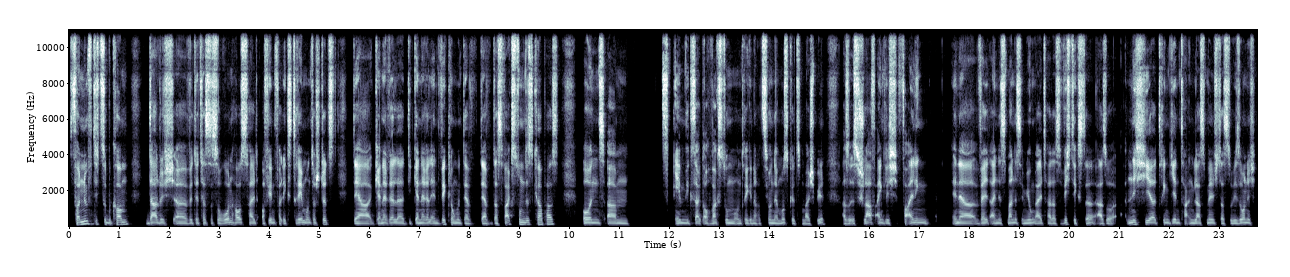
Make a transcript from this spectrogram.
vernünftig zu bekommen. Dadurch äh, wird der Testosteronhaushalt auf jeden Fall extrem unterstützt. Der generelle, die generelle Entwicklung und der, der, das Wachstum des Körpers. Und ähm, eben, wie gesagt, auch Wachstum und Regeneration der Muskel zum Beispiel. Also ist Schlaf eigentlich vor allen Dingen in der Welt eines Mannes im jungen Alter das Wichtigste. Also nicht hier trink jeden Tag ein Glas Milch, das sowieso nicht.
